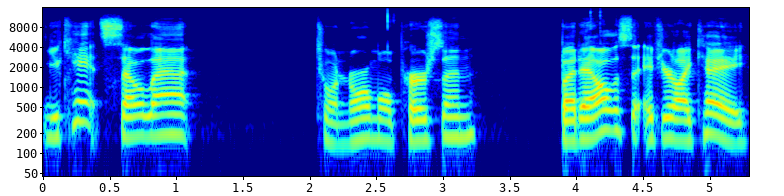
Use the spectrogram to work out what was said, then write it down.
you can't sell that to a normal person, but all of a sudden, if you're like, hey,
